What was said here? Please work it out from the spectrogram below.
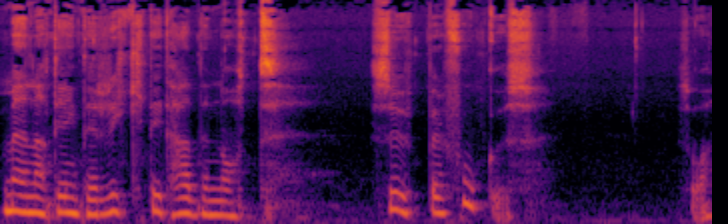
Men att jag inte riktigt hade något superfokus så,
